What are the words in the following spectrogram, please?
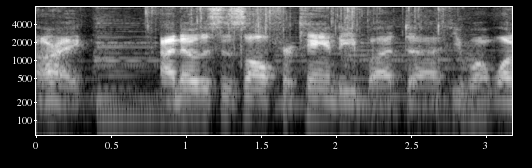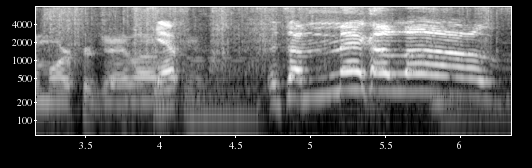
All right. I know this is all for Candy, but uh, you want one more for J-Lo? Yep. It's a mega love.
